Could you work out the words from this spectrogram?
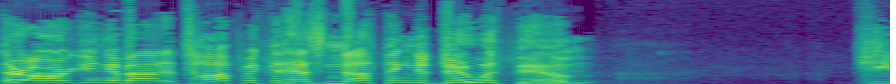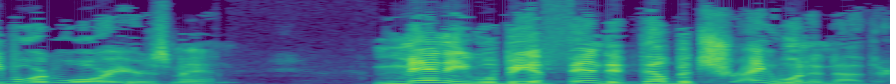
They're arguing about a topic that has nothing to do with them. Keyboard warriors, man. Many will be offended. They'll betray one another.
